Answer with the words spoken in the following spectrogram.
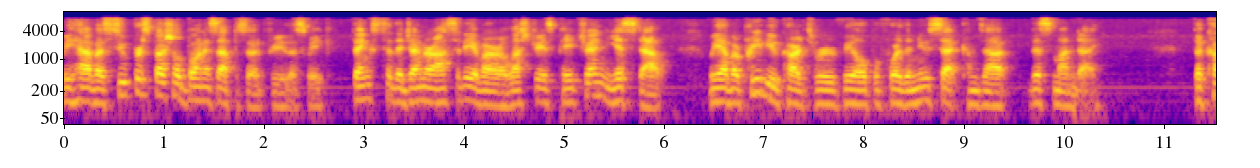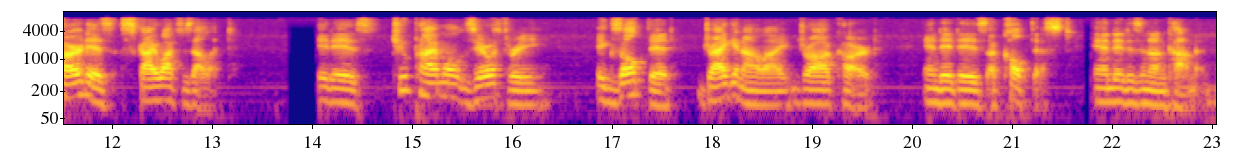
We have a super special bonus episode for you this week. Thanks to the generosity of our illustrious patron, Yistout, we have a preview card to reveal before the new set comes out this Monday. The card is Skywatch Zealot. It is 2 Primal 03, Exalted, Dragon Ally, draw a card and it is a cultist, and it is an uncommon.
